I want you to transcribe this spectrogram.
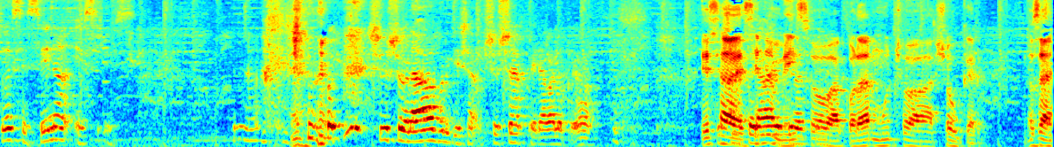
toda esa escena es. es- yo lloraba porque ya, yo ya esperaba lo peor. Esa escena me hizo acordar mucho a Joker. O sea,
